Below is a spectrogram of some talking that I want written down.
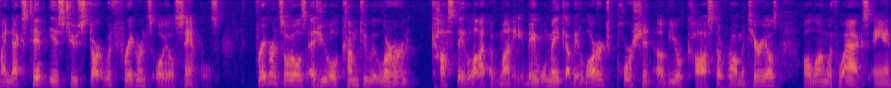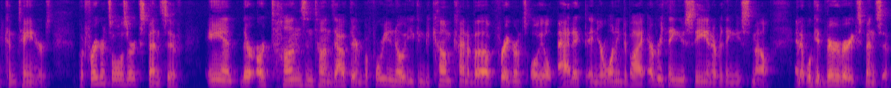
My next tip is to start with fragrance oil samples. Fragrance oils, as you will come to learn, cost a lot of money. They will make up a large portion of your cost of raw materials along with wax and containers. But fragrance oils are expensive and there are tons and tons out there. And before you know it, you can become kind of a fragrance oil addict and you're wanting to buy everything you see and everything you smell. And it will get very, very expensive.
